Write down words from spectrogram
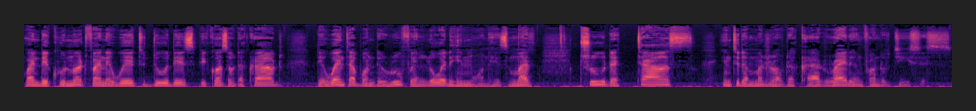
When they could not find a way to do this because of the crowd, they went up on the roof and lowered him on his mat through the tiles into the middle of the crowd right in front of Jesus.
